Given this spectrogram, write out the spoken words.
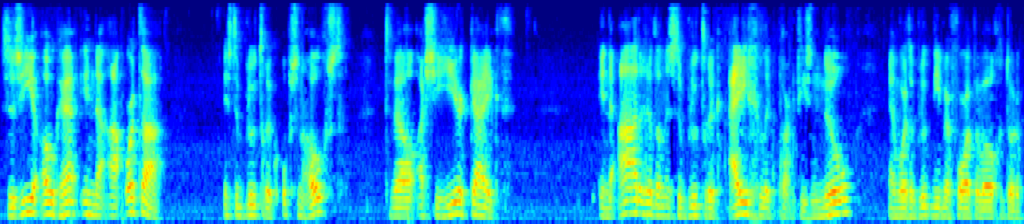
Zo zie je ook hè, in de aorta is de bloeddruk op zijn hoogst. Terwijl als je hier kijkt in de aderen dan is de bloeddruk eigenlijk praktisch nul en wordt het bloed niet meer voortbewogen door de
